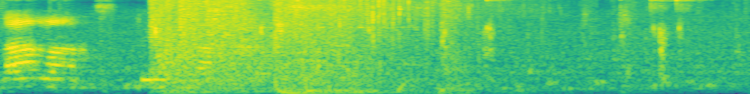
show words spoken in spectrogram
Llamas, big llamas. Ooh. Oh, there it is. I know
